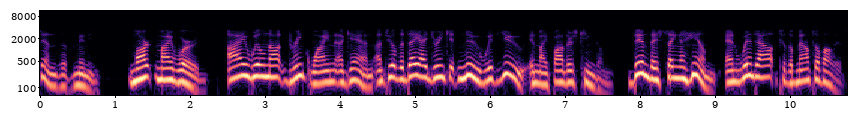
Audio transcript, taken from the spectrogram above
sins of many. Mark my words. I will not drink wine again until the day I drink it new with you in my Father's kingdom. Then they sang a hymn and went out to the Mount of Olives.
